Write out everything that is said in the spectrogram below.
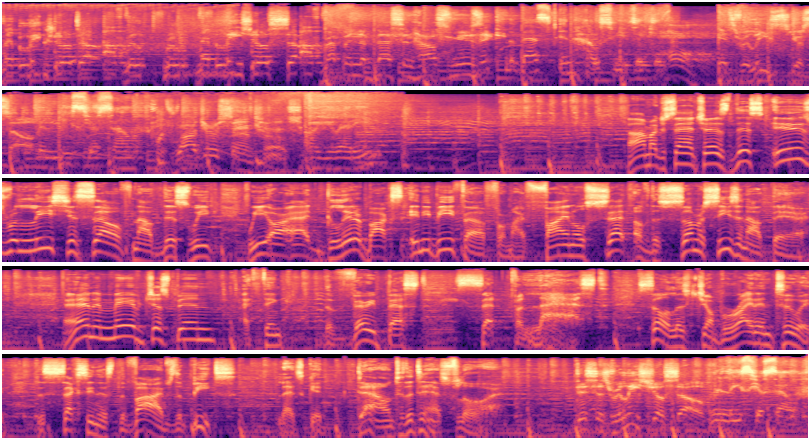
Release yourself. Release yourself. Rapping the best in house music. The best in house music. Oh. It's Release Yourself Release yourself. with Roger Sanchez. Are you ready? I'm Roger Sanchez. This is Release Yourself. Now, this week we are at Glitterbox in Ibiza for my final set of the summer season out there. And it may have just been, I think, the very best set for last. So let's jump right into it. The sexiness, the vibes, the beats. Let's get down to the dance floor. This is Release Yourself. Release yourself.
